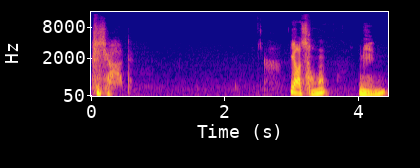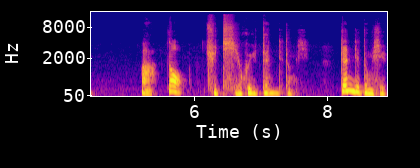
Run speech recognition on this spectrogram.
是假的。要从名啊道去体会真的东西。真的东西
